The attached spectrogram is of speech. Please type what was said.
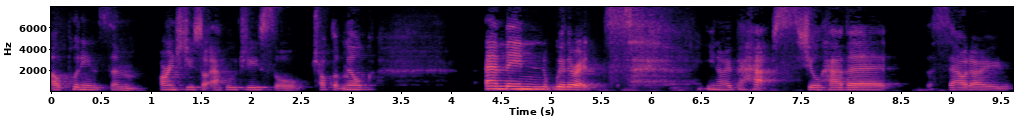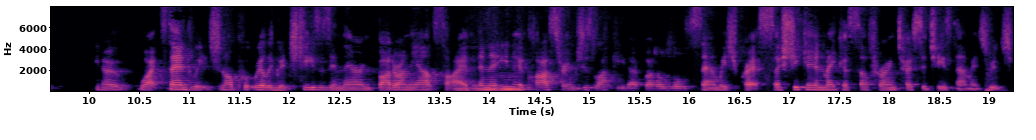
I'll put in some orange juice or apple juice or chocolate milk. And then whether it's, you know, perhaps she'll have a, a sourdough you know, white sandwich and I'll put really mm. good cheeses in there and butter on the outside. Mm. And in her classroom, she's lucky they've got a little sandwich press so she can make herself her own toasted cheese sandwich, which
